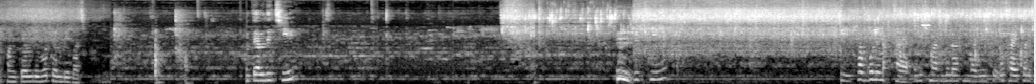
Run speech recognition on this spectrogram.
এখন তেল দিব, তেল দিয়ে ভাজবো। তেল দিচ্ছি। দিচ্ছি সবগুলি হ্যাঁ ইলিশ মাছগুলো এখন বাজিয়েছে উঠাই ফেলব।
